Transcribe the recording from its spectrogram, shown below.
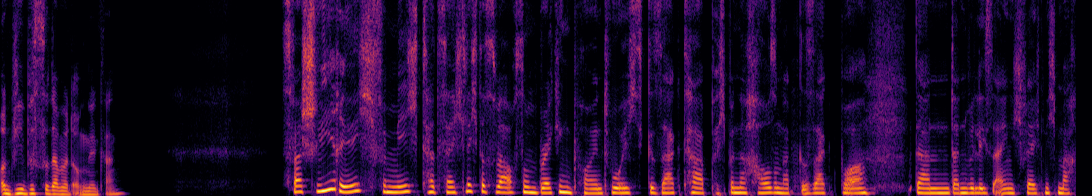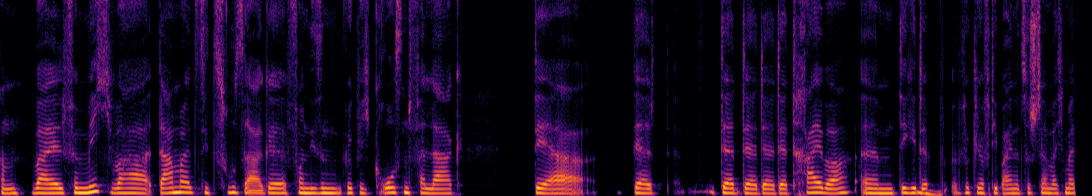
und wie bist du damit umgegangen? Es war schwierig für mich tatsächlich. Das war auch so ein Breaking Point, wo ich gesagt habe, ich bin nach Hause und habe gesagt, boah, dann, dann will ich es eigentlich vielleicht nicht machen. Weil für mich war damals die Zusage von diesem wirklich großen Verlag, der der, der, der, der, der Treiber, ähm, Digitip mhm. wirklich auf die Beine zu stellen, weil ich, mir,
